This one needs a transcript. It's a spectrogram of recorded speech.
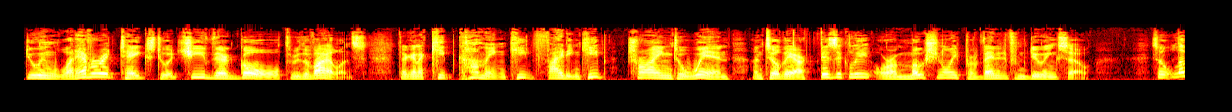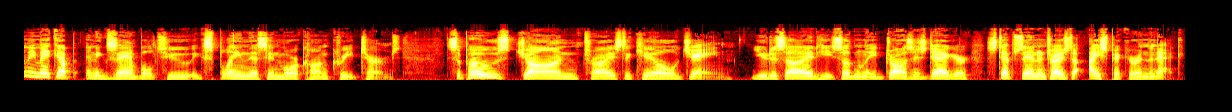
doing whatever it takes to achieve their goal through the violence. They're going to keep coming, keep fighting, keep trying to win until they are physically or emotionally prevented from doing so. So let me make up an example to explain this in more concrete terms. Suppose John tries to kill Jane. You decide he suddenly draws his dagger, steps in, and tries to ice pick her in the neck.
